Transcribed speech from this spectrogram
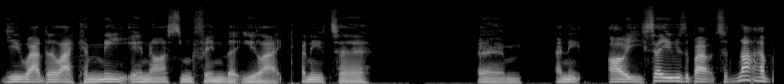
you had a, like a meeting or something that you like, I need to, um, I need, or you say he was about to not have,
